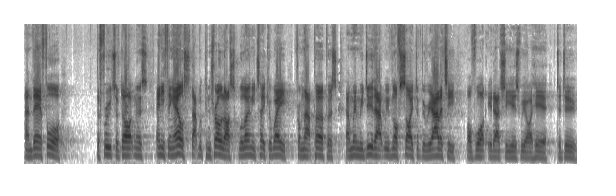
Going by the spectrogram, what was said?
And therefore, the fruits of darkness, anything else that would control us, will only take away from that purpose. And when we do that, we've lost sight of the reality of what it actually is we are here to do.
